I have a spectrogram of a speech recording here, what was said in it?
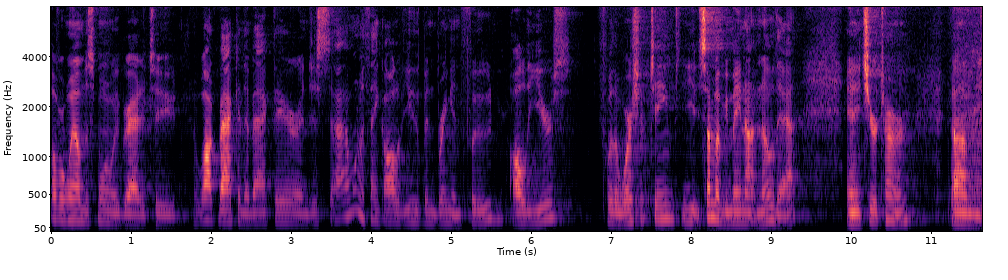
overwhelmed this morning with gratitude. I walked back in the back there and just, I want to thank all of you who've been bringing food all the years for the worship team. You, some of you may not know that, and it's your turn. Um,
